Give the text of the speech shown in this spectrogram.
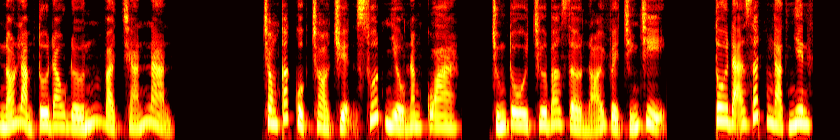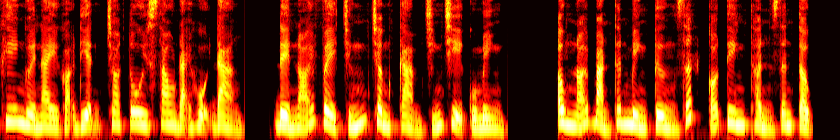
Nó làm tôi đau đớn và chán nản. Trong các cuộc trò chuyện suốt nhiều năm qua, chúng tôi chưa bao giờ nói về chính trị. Tôi đã rất ngạc nhiên khi người này gọi điện cho tôi sau đại hội đảng để nói về chứng trầm cảm chính trị của mình. Ông nói bản thân mình từng rất có tinh thần dân tộc,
